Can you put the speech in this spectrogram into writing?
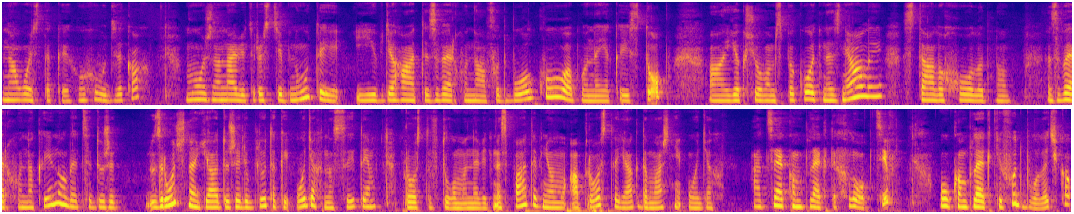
на ось таких гудзиках. Можна навіть розстібнути і вдягати зверху на футболку або на якийсь топ. Якщо вам спекотно зняли, стало холодно, зверху накинули. Це дуже зручно. Я дуже люблю такий одяг носити просто вдома, навіть не спати в ньому, а просто як домашній одяг. А це комплекти хлопців. У комплекті футболочка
